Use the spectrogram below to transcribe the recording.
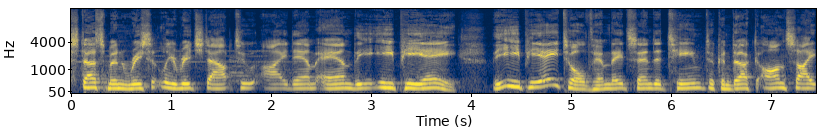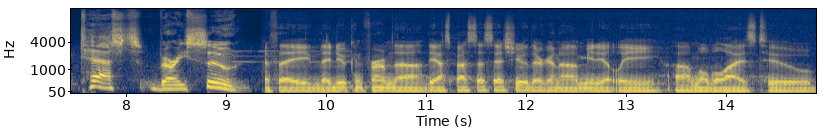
Stutsman recently reached out to IDEM and the EPA. The EPA told him they'd send a team to conduct on-site tests very soon. If they, they do confirm the, the asbestos issue, they're going to immediately uh, mobilize to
